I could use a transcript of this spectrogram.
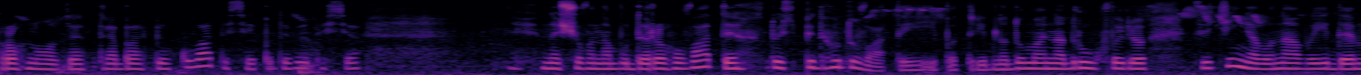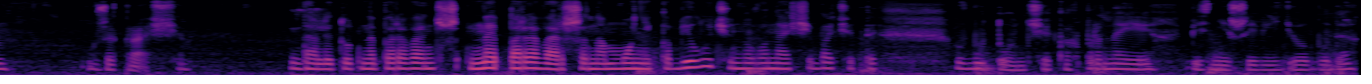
прогнози. Треба пілкуватися і подивитися, на що вона буде реагувати. Тобто підготувати її потрібно. Думаю, на другу хвилю цвітіння вона вийде вже краще. Далі тут непереверш- неперевершена Моніка Білучі, але вона ще, бачите, в бутончиках. Про неї пізніше відео буде.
